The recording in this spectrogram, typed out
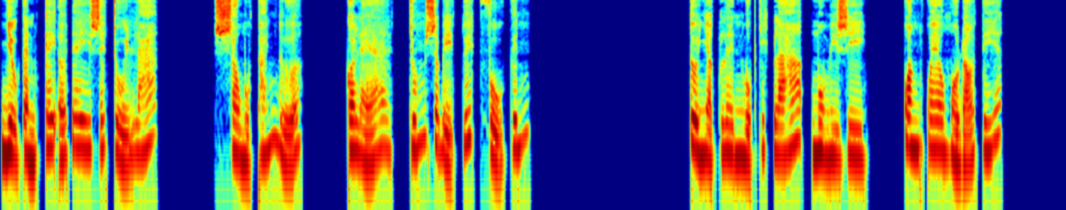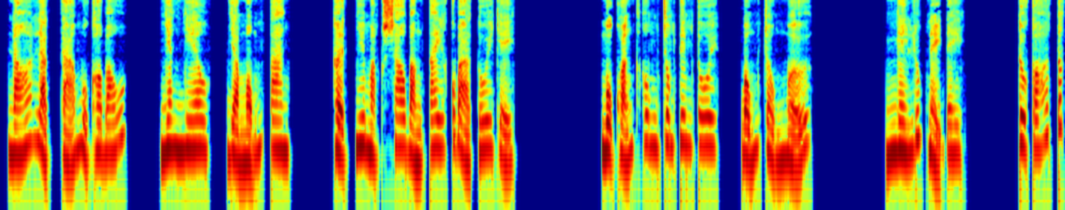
nhiều cành cây ở đây sẽ trụi lá. Sau một tháng nữa, có lẽ chúng sẽ bị tuyết phủ kín. Tôi nhặt lên một chiếc lá momiji, quăng queo màu đỏ tía. Nó là cả một kho báu, nhăn nheo và mỏng tan, hệt như mặt sau bàn tay của bà tôi vậy. Một khoảng không trong tim tôi bỗng rộng mở. Ngay lúc này đây, tôi có tất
